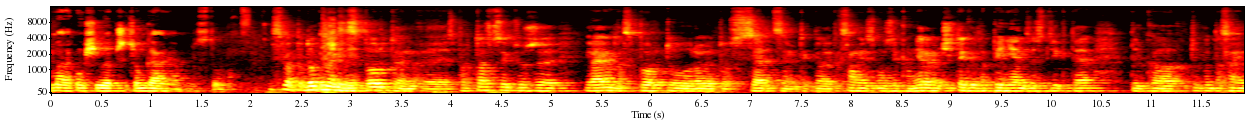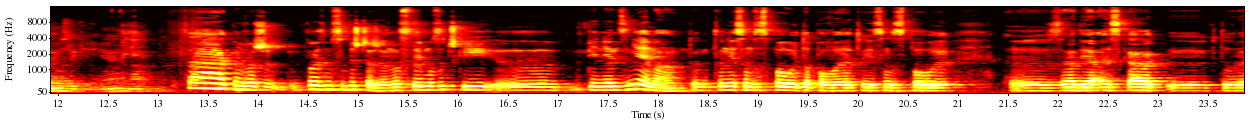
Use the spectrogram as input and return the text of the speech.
ma taką siłę przyciągania po prostu. Jest chyba podobnie jak ze sportem. Sportowcy, którzy grają dla sportu, robią to z sercem i tak dalej. Tak samo jest z muzyką. Nie robią ci tego dla pieniędzy stricte, tylko, tylko dla samej muzyki, nie? No. Tak, ponieważ powiedzmy sobie szczerze, no z tej muzyczki yy, pieniędzy nie ma. To, to nie są zespoły topowe, to nie są zespoły z radia SK, które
